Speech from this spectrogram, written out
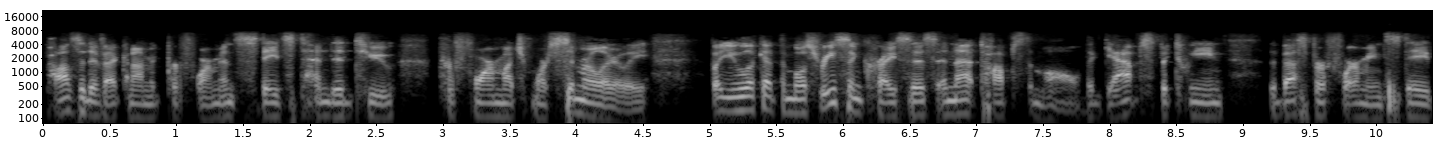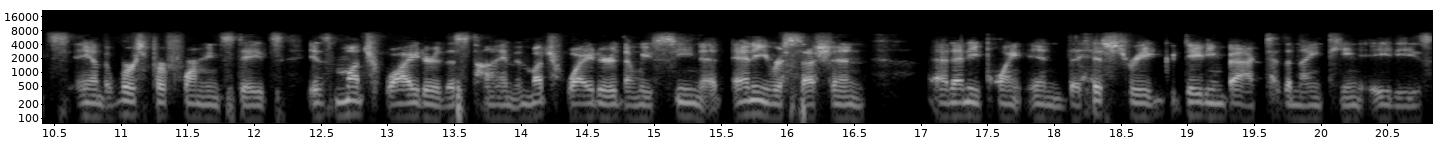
positive economic performance, states tended to perform much more similarly. But you look at the most recent crisis, and that tops them all. The gaps between the best performing states and the worst performing states is much wider this time and much wider than we've seen at any recession at any point in the history dating back to the 1980s.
